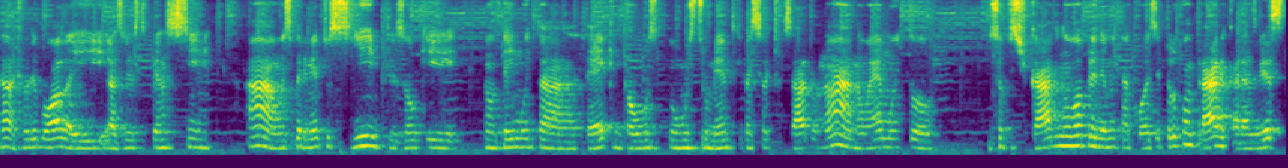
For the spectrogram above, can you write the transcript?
Ah, show de bola. E às vezes tu pensa assim, ah, um experimento simples ou que não tem muita técnica ou um, instrumento que vai ser utilizado, não, não é muito sofisticado, não vou aprender muita coisa. E pelo contrário, cara, às vezes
